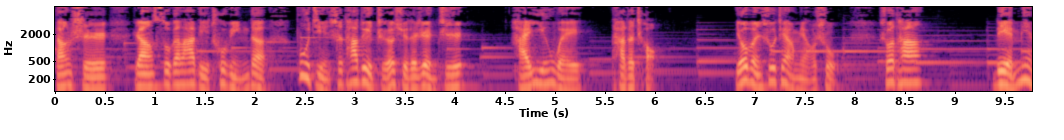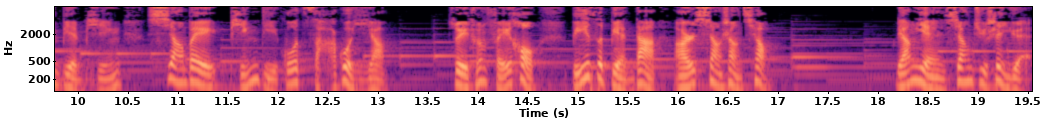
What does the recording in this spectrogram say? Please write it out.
当时让苏格拉底出名的，不仅是他对哲学的认知，还因为他的丑。有本书这样描述，说他脸面扁平，像被平底锅砸过一样。嘴唇肥厚，鼻子扁大而向上翘，两眼相距甚远，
